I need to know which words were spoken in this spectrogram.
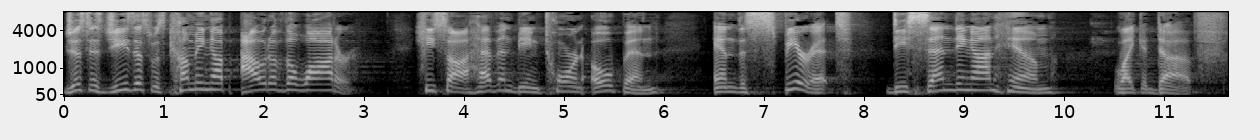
Just as Jesus was coming up out of the water, he saw heaven being torn open and the Spirit descending on him like a dove.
